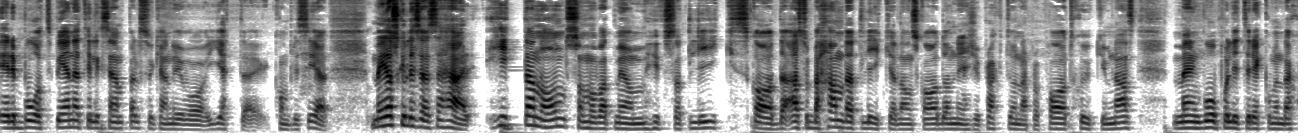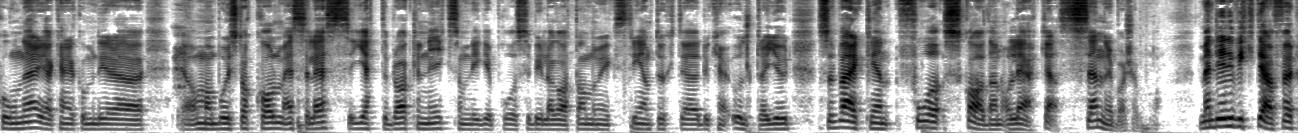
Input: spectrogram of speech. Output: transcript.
är det båtbenet till exempel så kan det ju vara jättekomplicerat. Men jag skulle säga så här. Hitta någon som har varit med om hyfsat lik skada, alltså behandlat likadan skada om det är en kiropraktor, naprapat, sjukgymnast. Men gå på lite rekommendationer. Jag kan rekommendera eh, om man bor i Stockholm, SLS, jättebra klinik som ligger på Sibyllagatan. De är extremt duktiga, du kan ultraljud. Så verkligen få skadan att läka. Sen är det bara att köra på. Men det är det viktiga, för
